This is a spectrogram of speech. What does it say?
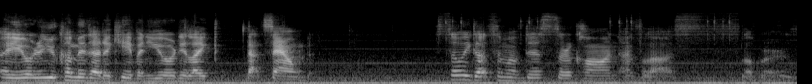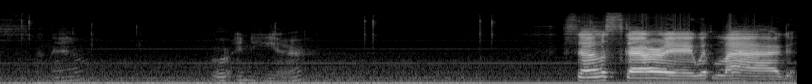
Uh, you you come into the cave and you already like that sound. So we got some of this zircon and phlos lovers, and now we're in here. So scary with lag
